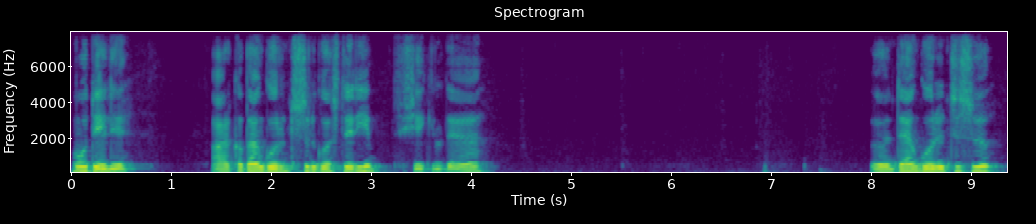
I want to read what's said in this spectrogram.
Modeli arkadan görüntüsünü göstereyim. Şu şekilde. Önden görüntüsü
